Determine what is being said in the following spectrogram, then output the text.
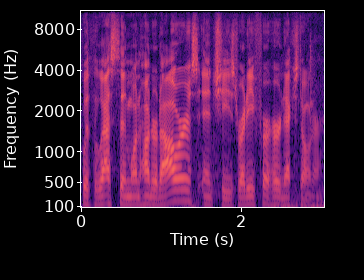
with less than 100 hours, and she's ready for her next owner.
